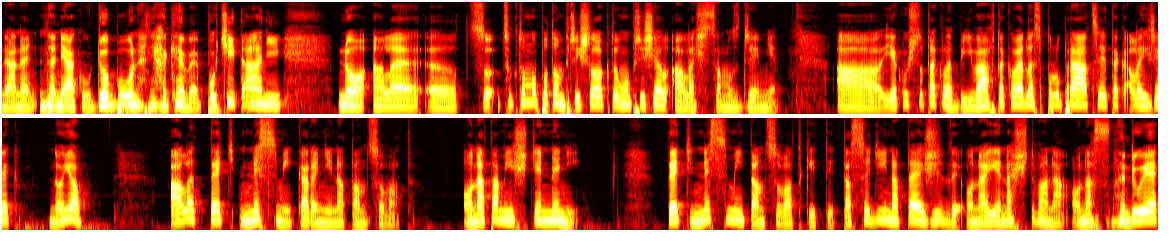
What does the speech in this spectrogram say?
na, na nějakou dobu, na nějaké mé počítání. No, ale eh, co, co k tomu potom přišlo? K tomu přišel Aleš samozřejmě. A jak už to takhle bývá v takovéhle spolupráci, tak Aleš řekl, no jo, ale teď nesmí Karenina tancovat. Ona tam ještě není. Teď nesmí tancovat Kitty. Ta sedí na té židli, ona je naštvaná, ona sleduje,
